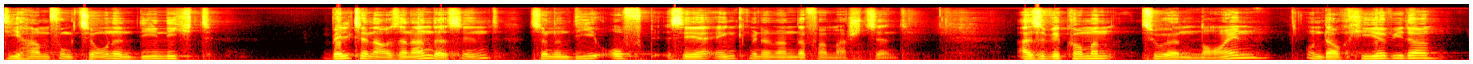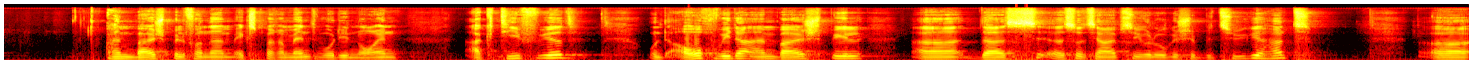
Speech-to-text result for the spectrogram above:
die haben Funktionen, die nicht Welten auseinander sind, sondern die oft sehr eng miteinander vermascht sind. Also wir kommen zur 9 und auch hier wieder ein Beispiel von einem Experiment, wo die 9 aktiv wird. Und auch wieder ein Beispiel, äh, das äh, sozialpsychologische Bezüge hat. Äh,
